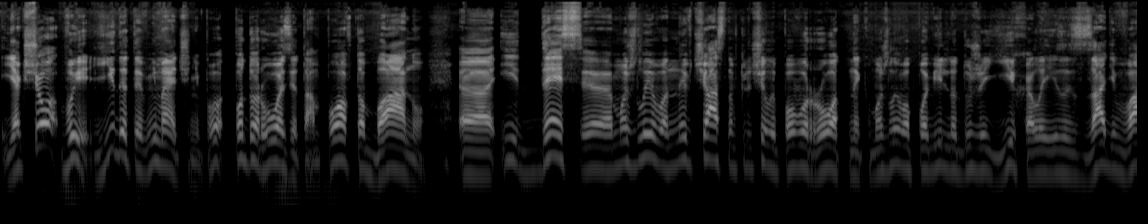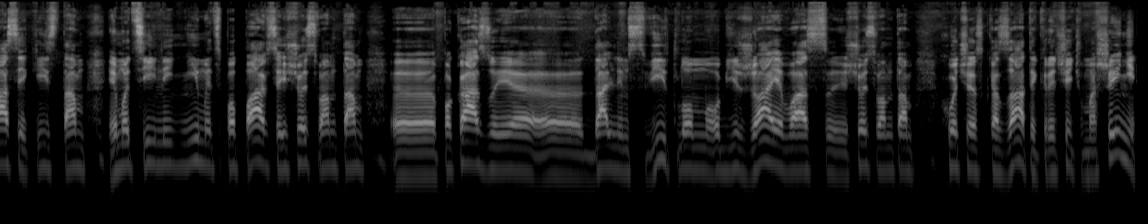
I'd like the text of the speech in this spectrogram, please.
якщо ви їдете в Німеччині по, по дорозі, там по автобану, е, і десь е, можливо невчасно включили поворотник, можливо, повільно дуже їхали, і ззаді вас якийсь там емоційний німець попався, і щось вам там е, показує е, дальнім світлом, об'їжджає вас, е, щось вам там хоче сказати, кричить в машині.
